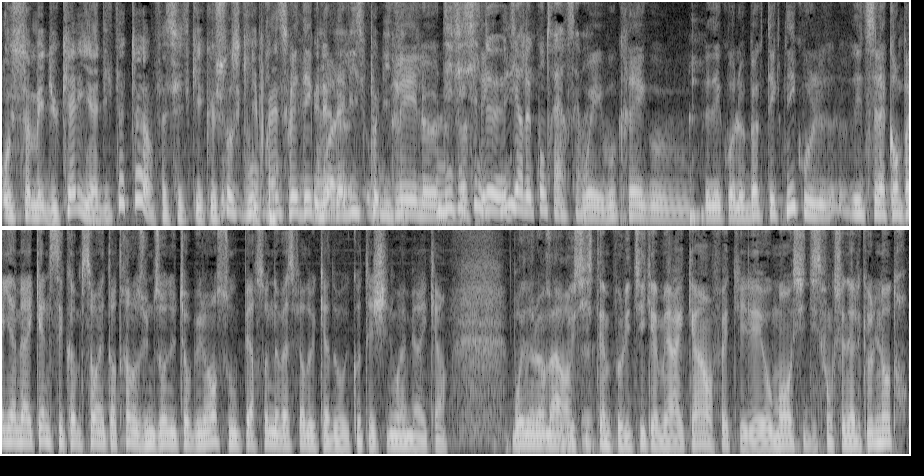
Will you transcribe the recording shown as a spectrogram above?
au sommet duquel il y a un dictateur. Enfin, c'est quelque chose qui est presque plaidez une quoi, analyse politique. plaidez le- le Difficile de dire le contraire, c'est vrai. Oui, vous créez, vous plaidez quoi Le bug technique ou c'est la campagne américaine C'est comme ça, on est entré dans une zone de turbulence où personne ne va se faire de cadeaux, côté chinois américain. Bruno Lomar. le système politique américain, en fait, il est au moins aussi dysfonctionnel que le nôtre.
